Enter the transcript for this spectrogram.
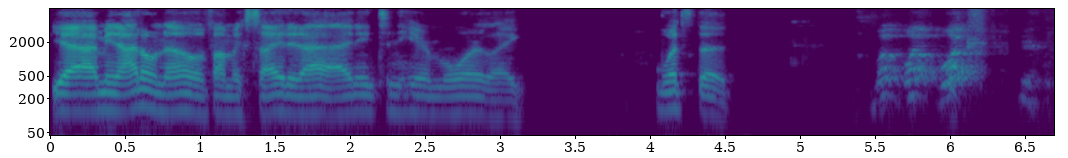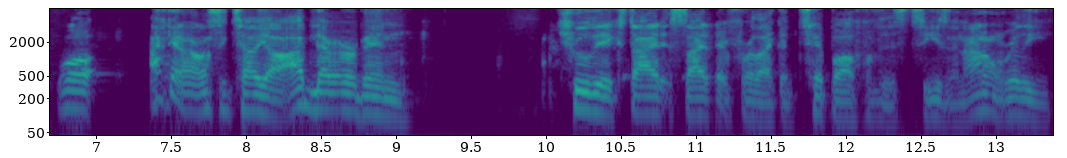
Yeah, I mean, I don't know if I'm excited. I, I need to hear more. Like, what's the? What? What? What? Well, I can honestly tell y'all, I've never been truly excited excited for like a tip off of this season. I don't really,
